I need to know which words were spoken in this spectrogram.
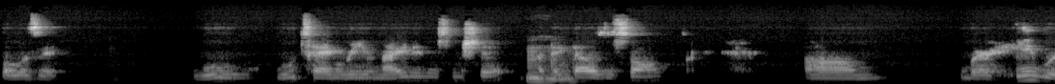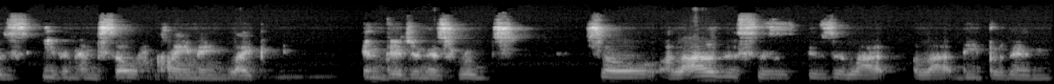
what was it, Wu Wu Tang Reunited or some shit. I think that was the song. Um, where he was even himself claiming like indigenous roots. So a lot of this is, is a lot a lot deeper than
